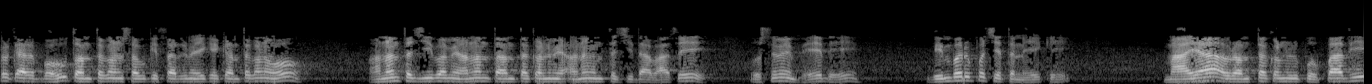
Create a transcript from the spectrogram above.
प्रकार बहुत अंतगण सबके शरीर में एक एक अंतगण हो। अनंत जीव में अनंत अंतकरण में अनंत चिदाभास है उसमें भेद है। बिंब रूप चेतन एक है माया और अंतकरण रूप उपाधि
